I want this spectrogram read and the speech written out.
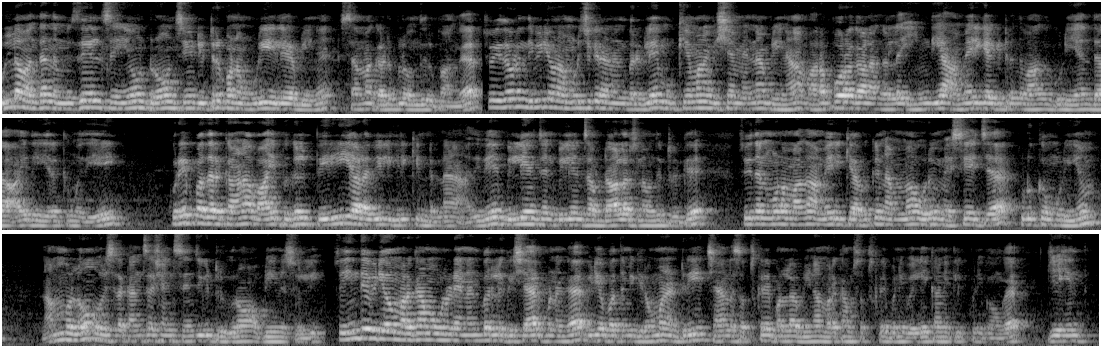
உள்ளே வந்து அந்த மிசைல்ஸையும் ட்ரோன்ஸையும் டிட்டர் பண்ண முடியலையே அப்படின்னு செம்ம கடுப்பில் வந்துருப்பாங்க. ஸோ இதோட இந்த வீடியோ நான் முடிச்சுக்கிறேன் நண்பர்களே. முக்கியமான விஷயம் என்ன அப்படின்னா வரப்போகிற காலங்களில் இந்தியா அமெரிக்கா கிட்டேருந்து வாங்கக்கூடிய இந்த ஆயுத இறக்குமதியை குறைப்பதற்கான வாய்ப்புகள் பெரிய அளவில் இருக்கின்றன. அதுவே பில்லியன்ஸ் அண்ட் பில்லியன்ஸ் ஆஃப் டாலர்ஸில் வந்துட்டு இருக்குது ஸோ இதன் மூலமாக அமெரிக்காவுக்கு நம்ம ஒரு மெசேஜை கொடுக்க முடியும். நம்மளும் ஒரு சில கன்செஷன் செஞ்சுக்கிட்டு இருக்கிறோம் அப்படின்னு சொல்லி. ஸோ இந்த வீடியோவை மறக்காமல் உங்களுடைய நண்பர்களுக்கு ஷேர் பண்ணுங்க. வீடியோ பார்த்தமைக்கு ரொம்ப நன்றி. சேனலை சப்ஸ்கிரைப் பண்ணல அப்படின்னா மறக்காமல் சப்ஸ்கிரைப் பண்ணி வெள்ளைக்கானே கிளிக் பண்ணிக்கோங்க. ஜெய் ஹிந்த்.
